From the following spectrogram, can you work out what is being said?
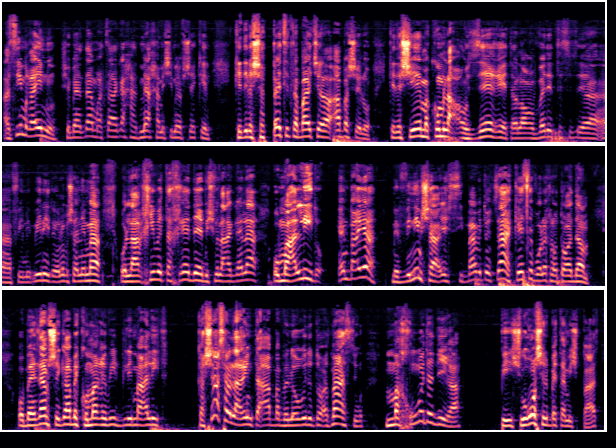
אז אם ראינו שבן אדם רצה לקחת 150 אלף שקל כדי לשפץ את הבית של אבא שלו, כדי שיהיה מקום לעוזרת או לעובדת הפיליפינית או לא משנה מה, או להרחיב את החדר בשביל העגלה, או מעלית, או... אין בעיה. מבינים שיש סיבה ותוצאה, הכסף הולך לאותו אדם. או בן אדם שגר בקומה רביעית בלי מעלית. קשה עכשיו להרים את האבא ולהוריד אותו, אז מה עשו? מכרו את הדירה באישורו של בית המשפט,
